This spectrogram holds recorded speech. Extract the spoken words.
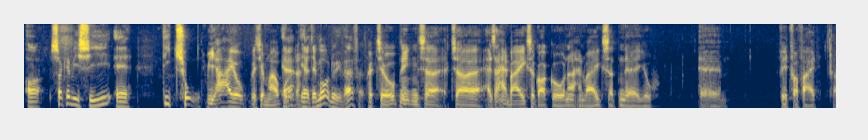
Og så kan vi sige, at de to... Vi har jo, hvis jeg må afbryde Ja, dig, ja, det må du i hvert fald. til åbningen, så, så altså, han var ikke så godt gående, og han var ikke sådan øh, jo øh, fedt for fight. Ja.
